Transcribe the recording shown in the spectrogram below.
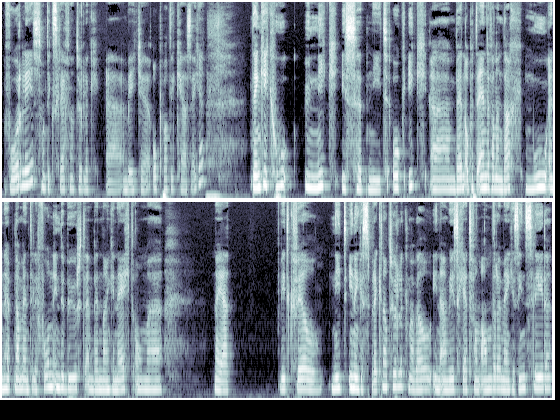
voorlees, want ik schrijf natuurlijk uh, een beetje op wat ik ga zeggen, denk ik hoe uniek is het niet. Ook ik uh, ben op het einde van een dag moe en heb dan mijn telefoon in de buurt en ben dan geneigd om, uh, nou ja, weet ik veel, niet in een gesprek natuurlijk, maar wel in aanwezigheid van anderen, mijn gezinsleden,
